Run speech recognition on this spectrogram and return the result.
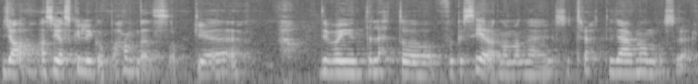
Ja, alltså jag skulle ju gå på Handels och eh, det var ju inte lätt att fokusera när man är så trött i hjärnan och sådär.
